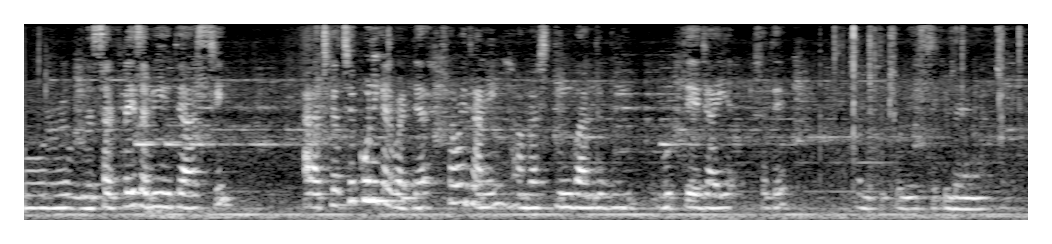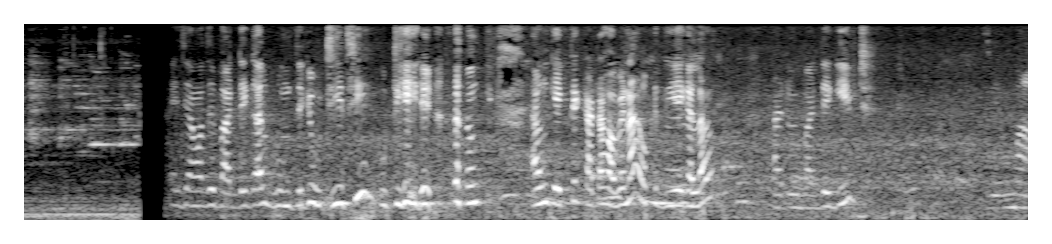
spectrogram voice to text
ওর সারপ্রাইজ আমি নিতে আসছি। আর আজকে হচ্ছে কণিকার বার্থডে সবাই জানি, আমরা তিন বান্ধবী ঘুরতে যাই একসাথে। চলে এসছে, কেউ জানে না। এই যে আমাদের বার্থডে গার্ল ঘুম থেকে উঠিয়েছি, উঠিয়ে এখন কেক টেক কাটা হবে না, ওকে দিয়ে গেলাম। আর ওর বার্থডে গিফট যে মা,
